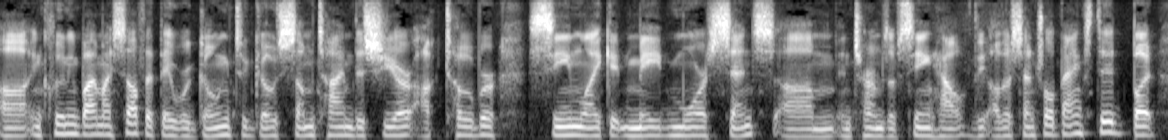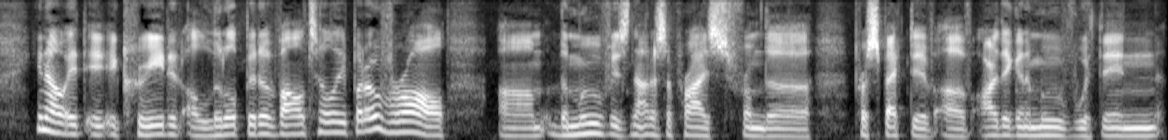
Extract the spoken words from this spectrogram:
uh, including by myself, that they were going to go sometime this year. October seemed like it made more sense um, in terms of seeing how the other central banks did. But, you know, it, it created a little bit of volatility. But overall, um, the move is not a surprise from the perspective of are they going to move within,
